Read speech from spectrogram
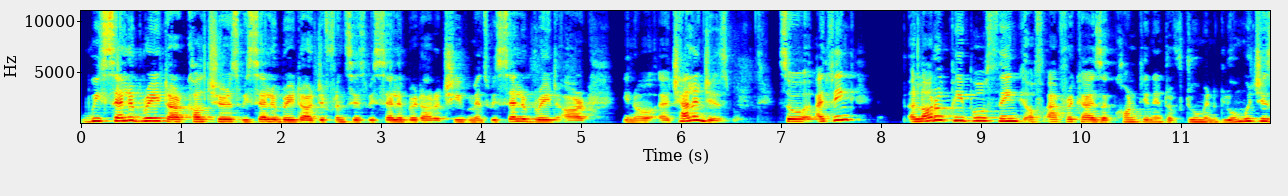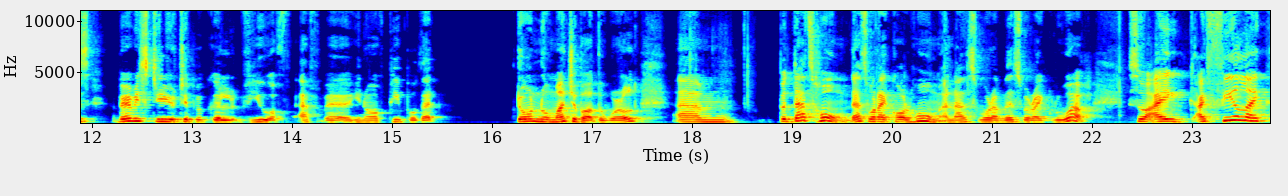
we celebrate our cultures we celebrate our differences we celebrate our achievements we celebrate our you know uh, challenges so i think a lot of people think of africa as a continent of doom and gloom which is a very stereotypical view of uh, you know of people that don't know much about the world um, but that's home that's what i call home and that's where that's where i grew up so i i feel like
